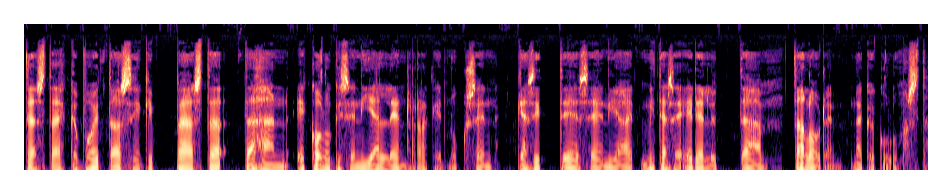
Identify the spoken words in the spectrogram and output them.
tästä ehkä voitaisiinkin päästä tähän ekologisen jälleenrakennuksen käsitteeseen ja että mitä se edellyttää talouden näkökulmasta?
